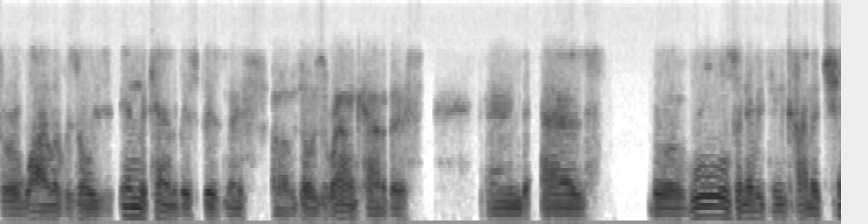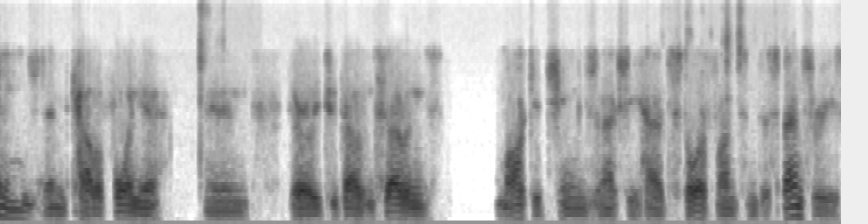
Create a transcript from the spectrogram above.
for a while, I was always in the cannabis business. I was always around cannabis, and as the rules and everything kind of changed in California in the early 2007s, market changed and actually had storefronts and dispensaries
